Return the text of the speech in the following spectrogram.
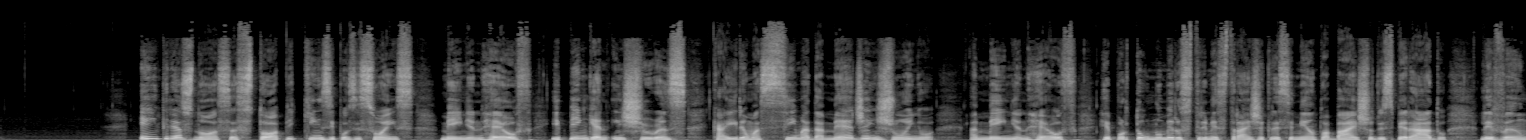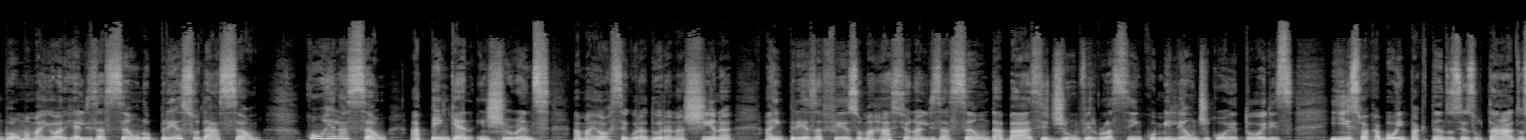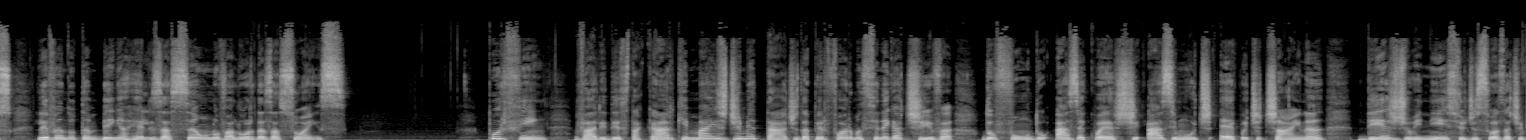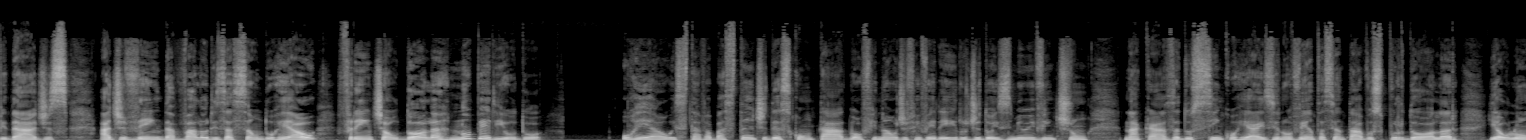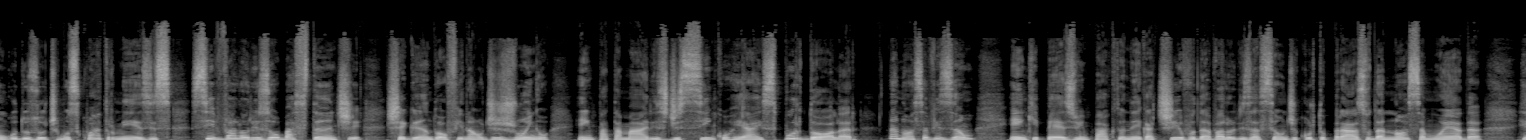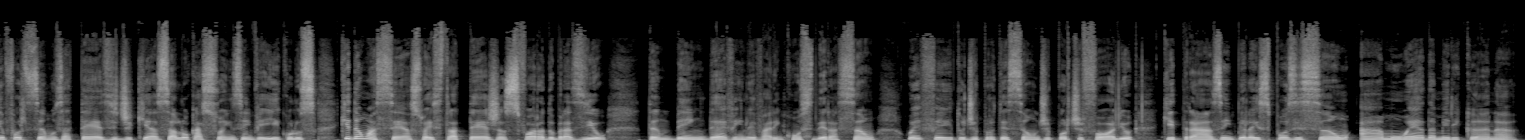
Entre as nossas top 15 posições, Manian Health e Ping Insurance caíram acima da média em junho. A Manian Health reportou números trimestrais de crescimento abaixo do esperado, levando a uma maior realização no preço da ação. Com relação à Ping Insurance, a maior seguradora na China, a empresa fez uma racionalização da base de 1,5 milhão de corretores e isso acabou impactando os resultados, levando também à realização no valor das ações. Por fim, vale destacar que mais de metade da performance negativa do fundo Azequest Azimuth Equity China, desde o início de suas atividades, advém da valorização do real frente ao dólar no período. O real estava bastante descontado ao final de fevereiro de 2021, na casa dos R$ 5,90 por dólar, e ao longo dos últimos quatro meses se valorizou bastante, chegando ao final de junho em patamares de R$ 5,00 por dólar na nossa visão, em que pese o impacto negativo da valorização de curto prazo da nossa moeda, reforçamos a tese de que as alocações em veículos que dão acesso a estratégias fora do Brasil também devem levar em consideração o efeito de proteção de portfólio que trazem pela exposição à moeda americana.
